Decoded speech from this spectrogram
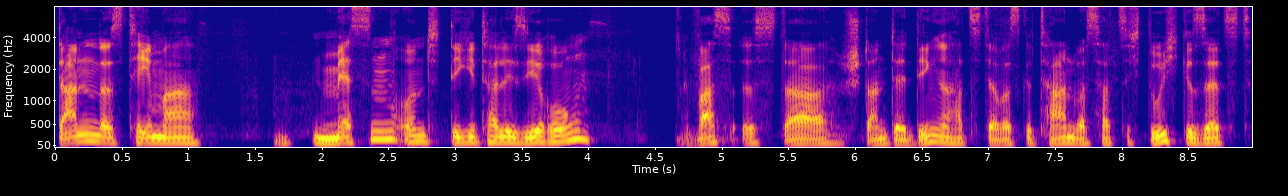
Dann das Thema Messen und Digitalisierung. Was ist da Stand der Dinge? Hat sich da was getan? Was hat sich durchgesetzt?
